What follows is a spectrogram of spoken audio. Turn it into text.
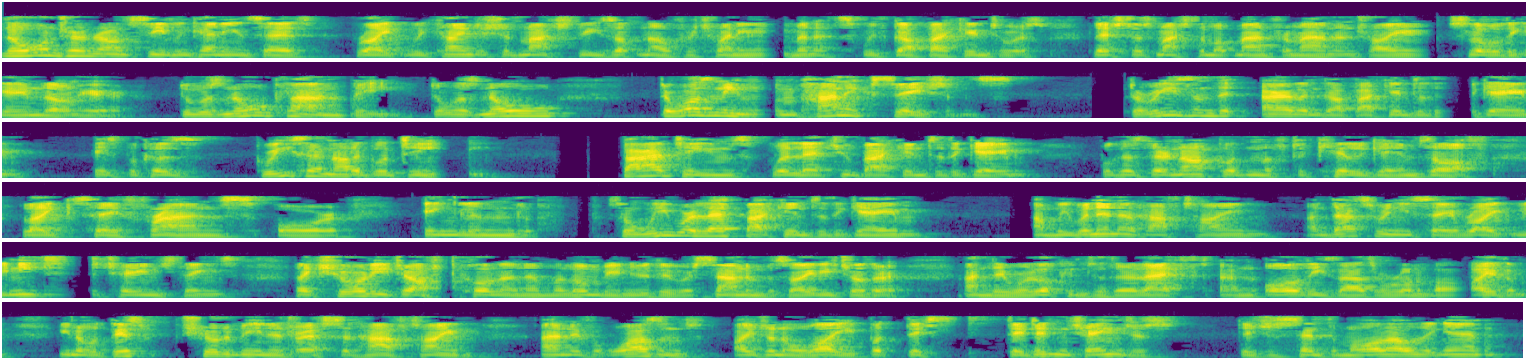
no one turned around to Stephen Kenny and said, right, we kind of should match these up now for 20 minutes. We've got back into it. Let's just match them up man for man and try and slow the game down here. There was no plan B. There was no, there wasn't even panic stations. The reason that Ireland got back into the game is because Greece are not a good team. Bad teams will let you back into the game because they're not good enough to kill games off, like say France or England. So we were let back into the game and we went in at half time, and that's when you say, right, we need to change things. Like surely Josh Cullen and Molumby knew they were standing beside each other and they were looking to their left and all these lads were running by them. You know, this should have been addressed at half time. And if it wasn't, I don't know why, but they, they didn't change it. They just sent them all out again.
